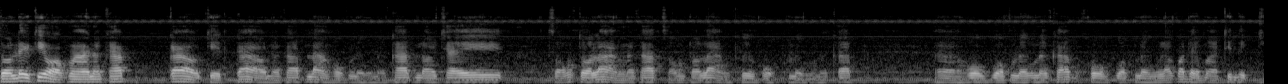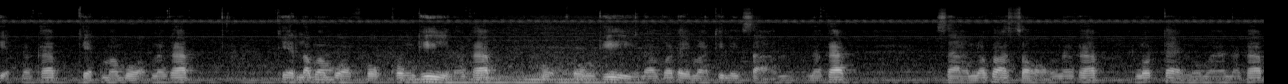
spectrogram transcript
ตัวเลขที่ออกมานะครับ 979 นะครับล่าง 61 นะครับ เราใช้ 2 ตัวล่างนะครับ 2 ตัวล่างคือ 61 นะครับ6บวก1นะครับ6บวก1เราก็ได้มาที่เลข7นะครับ7มาบวกนะครับเจ็ดเรามาบวกหกคงที่นะครับหกคงที่เราก็ได้มาที่เลขสามนะครับ สามแล้วก็สองนะครับ ลดแต้มลงมานะครับ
